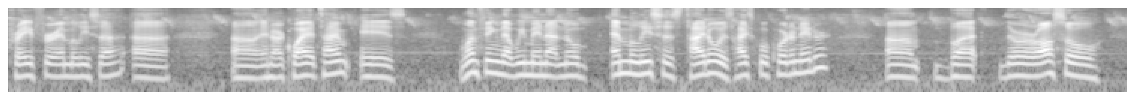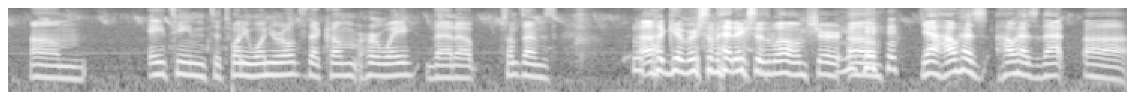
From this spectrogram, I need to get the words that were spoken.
pray for Emelissa uh, uh, in our quiet time is one thing that we may not know. Emelissa's title is high school coordinator, um, but there are also um, 18 to 21 year olds that come her way that uh, sometimes uh, give her some headaches as well. I'm sure. Um, yeah. How has how has that uh,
